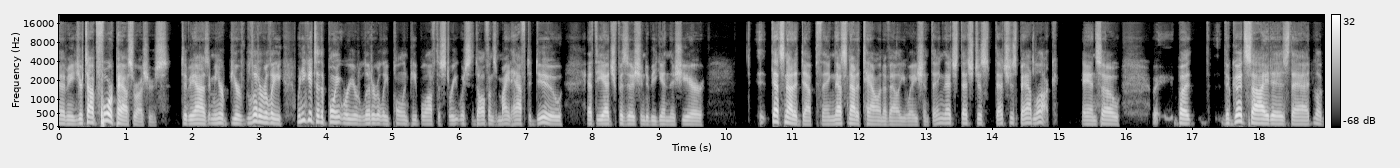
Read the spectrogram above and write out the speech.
I mean, your top four pass rushers. To be honest, I mean, you're you're literally when you get to the point where you're literally pulling people off the street, which the Dolphins might have to do at the edge position to begin this year. Eh, that's not a depth thing. That's not a talent evaluation thing. That's that's just that's just bad luck. And so, eh, but the good side is that look,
